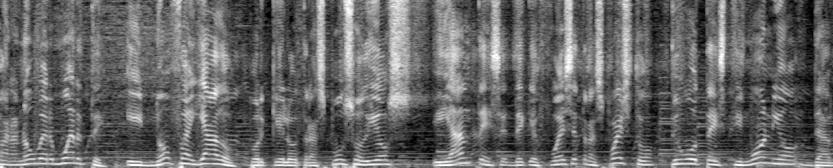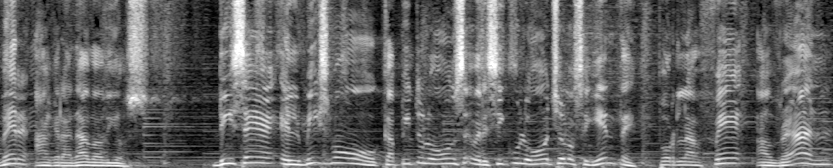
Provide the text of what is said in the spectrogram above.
para no ver muerte y no fue hallado porque lo traspuso Dios y antes de que fuese traspuesto tuvo testimonio de haber agradado a Dios. Dice el mismo capítulo 11 versículo 8 lo siguiente, por la fe Abraham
